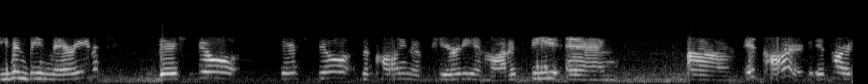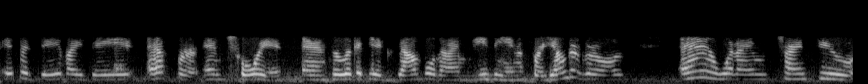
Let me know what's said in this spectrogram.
even being married, there's still there's still the calling of purity and modesty, and um, it's hard. It's hard. It's a day by day effort and choice. And to look at the example that I'm leaving for younger girls and what I'm trying to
